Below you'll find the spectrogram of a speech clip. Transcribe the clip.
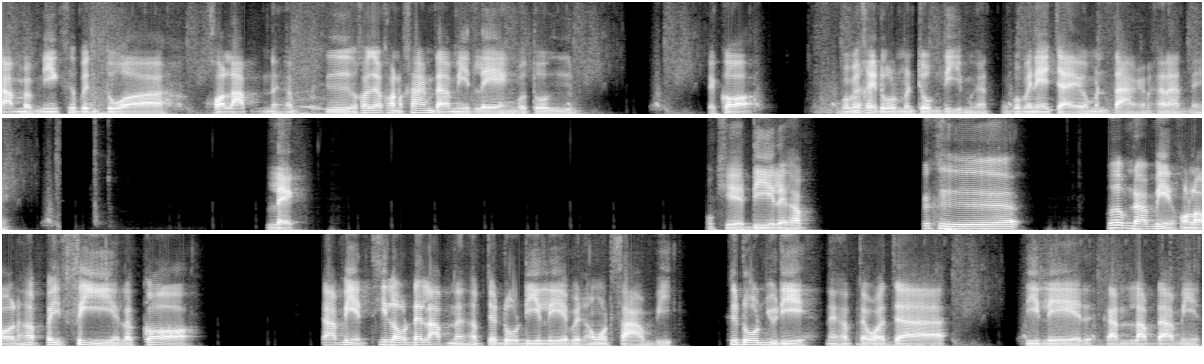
ดำๆแบบนี้คือเป็นตัวคอรับนะครับ คือเขาจะค่อนข้างดาเมจแรงกว่าตัวอื่น แต่ก็ผมก็ไม่เคยโดนมันโจมตีเหมือนกัน ผมก็ไม่แน่ใจว่ามันต่างกันขนาดไหนเหล็ก โอเคดีเลยครับ ก็คือเพิ่มดาเมจของเรานะครับ ไปสี่แล้วก็ ดาเมจที่เราได้รับนะครับ จะโดนดีเลย์ไปทั้งหมดสามวิ คือโดนอยู่ดีนะครับ แต่ว่าจะดีเลย์การรับดาเมจ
